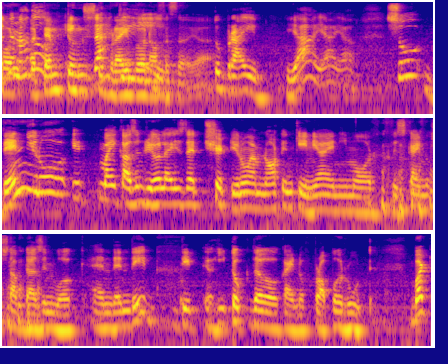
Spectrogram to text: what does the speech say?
for another- attempting to bribe an officer. Yeah. to bribe. Yeah, yeah, yeah. So then, you know, it my cousin realized that shit, you know, I'm not in Kenya anymore. This kind of stuff doesn't work. And then they did he took the kind of proper route. But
